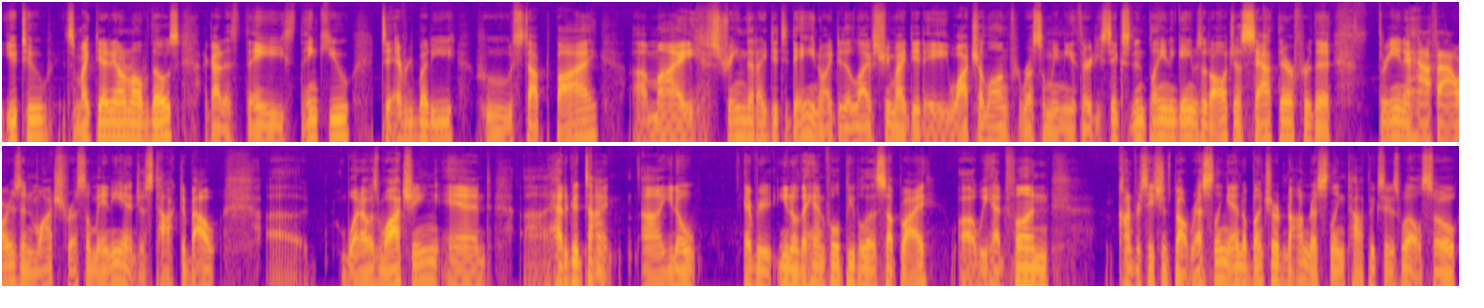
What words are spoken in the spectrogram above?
YouTube. It's Mike Daddy on all of those. I gotta say thank you to everybody who stopped by. Uh, my stream that I did today, you know, I did a live stream. I did a watch along for WrestleMania 36. I didn't play any games at all. Just sat there for the three and a half hours and watched WrestleMania and just talked about uh, what I was watching and uh, had a good time. Uh, you know, every you know the handful of people that stopped by, uh, we had fun conversations about wrestling and a bunch of non wrestling topics as well. So,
